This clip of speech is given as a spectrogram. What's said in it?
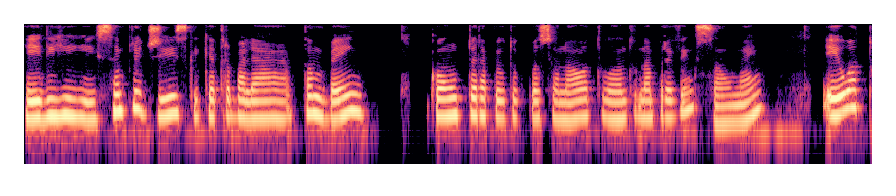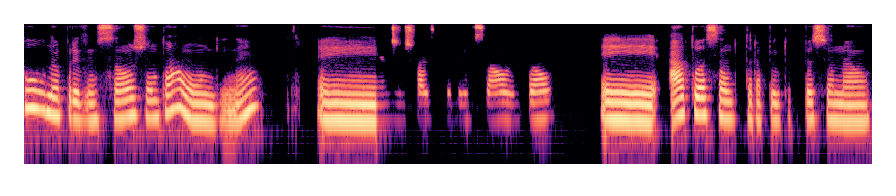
ele sempre diz que quer trabalhar também com o terapeuta ocupacional atuando na prevenção, né? Eu atuo na prevenção junto à ONG, né? É, a gente faz prevenção, então é, a atuação do terapeuta ocupacional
